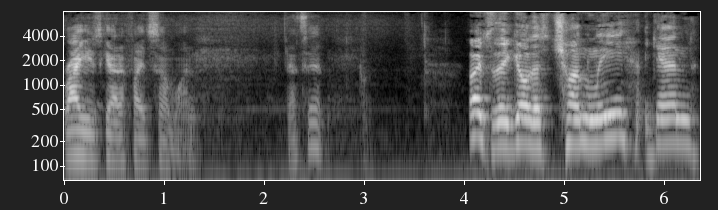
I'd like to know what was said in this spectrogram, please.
Ryu's got to fight someone. That's it. All right, so there you go. That's Chun Li. Again,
